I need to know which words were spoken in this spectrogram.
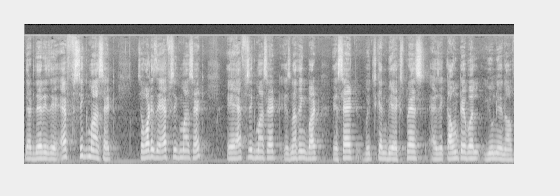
that there is a f sigma set. So, what is a f sigma set? A f sigma set is nothing but a set which can be expressed as a countable union of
